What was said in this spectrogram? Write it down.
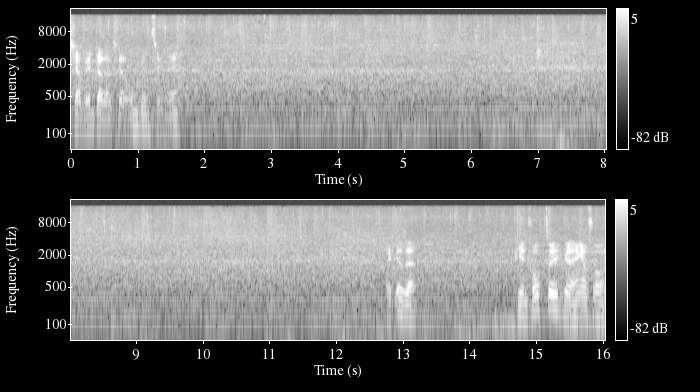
Ist ja Winter, das ist ja ungünstig, ne? Weg ist er. 54, wir hängen voll.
